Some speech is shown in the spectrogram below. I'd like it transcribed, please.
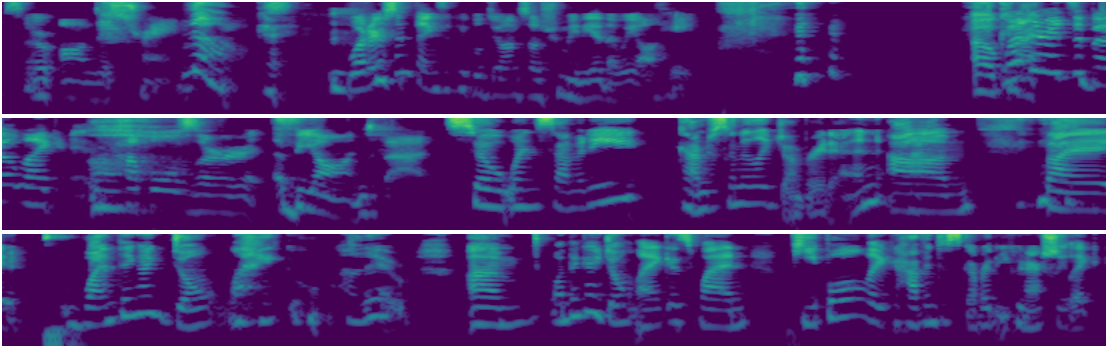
us or on this train No. Okay. what are some things that people do on social media that we all hate Oh, can whether I- it's about like couples or beyond that So when somebody, I'm just gonna like jump right in. Um, but one thing I don't like, hello. Um, one thing I don't like is when people like haven't discovered that you can actually like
